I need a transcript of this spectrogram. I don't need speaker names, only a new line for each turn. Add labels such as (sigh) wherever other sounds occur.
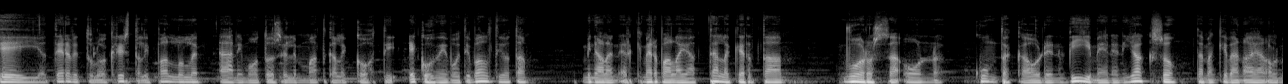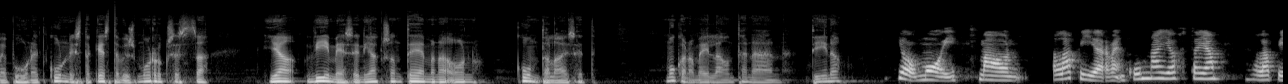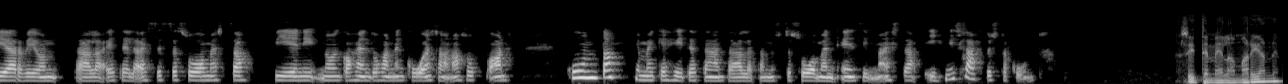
Hei ja tervetuloa Kristallipallolle äänimuotoiselle matkalle kohti ekohyvinvointivaltiota. Minä olen Erkki Mervala ja tällä kertaa vuorossa on kuntakauden viimeinen jakso. Tämän kevään ajan olemme puhuneet kunnista kestävyysmurroksessa ja viimeisen jakson teemana on kuntalaiset. Mukana meillä on tänään Tiina.
Joo, moi. Mä oon Lapijärven kunnanjohtaja. Lapijärvi on täällä eteläisessä Suomessa pieni, noin 2600 asukkaan kunta, ja me kehitetään täällä tämmöistä Suomen ensimmäistä ihmislähtöistä kuntaa.
Sitten meillä on Marianne.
